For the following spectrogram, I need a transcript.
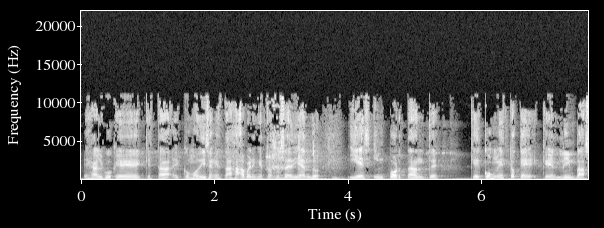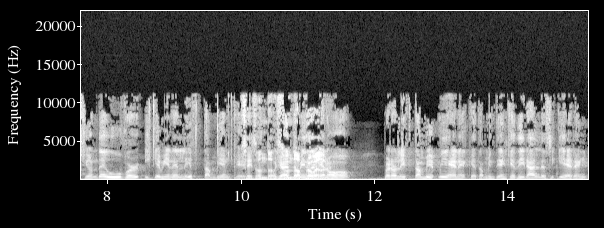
es algo que, que está, eh, como dicen, está happening, está sucediendo. Y es importante que con esto que, que la invasión de Uber y que viene Lyft también, que Sí, son dos, mucha son gente dos piensa que proveedores. no, pero Lyft también viene, que también tienen que tirarle si quieren.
